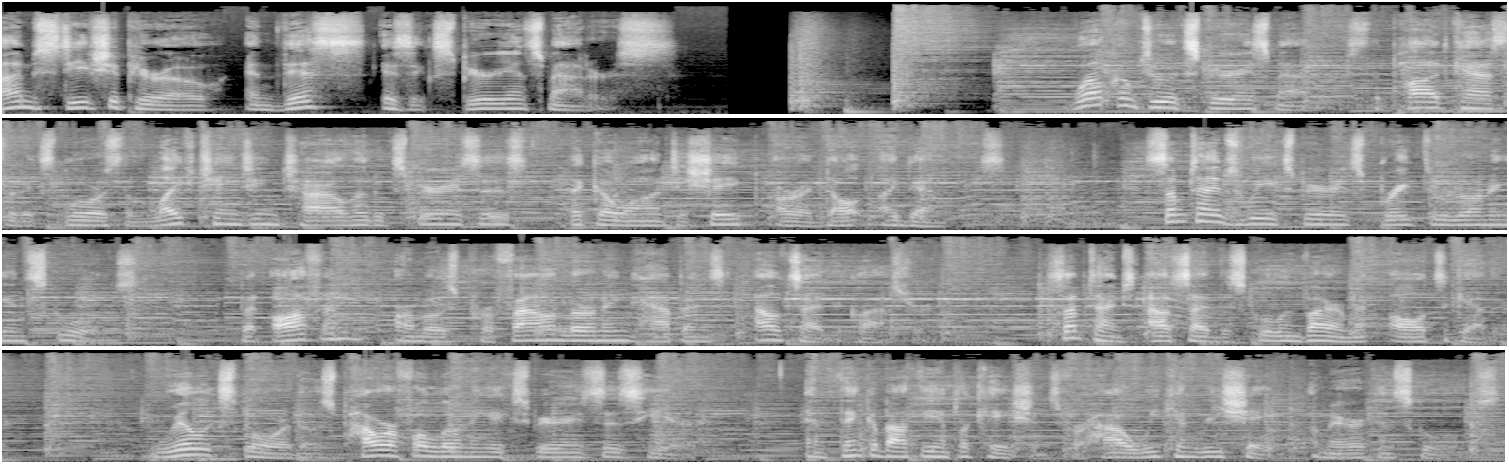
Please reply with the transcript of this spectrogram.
I'm Steve Shapiro, and this is Experience Matters. Welcome to Experience Matters, the podcast that explores the life changing childhood experiences that go on to shape our adult identities. Sometimes we experience breakthrough learning in schools, but often our most profound learning happens outside the classroom, sometimes outside the school environment altogether. We'll explore those powerful learning experiences here and think about the implications for how we can reshape American schools.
